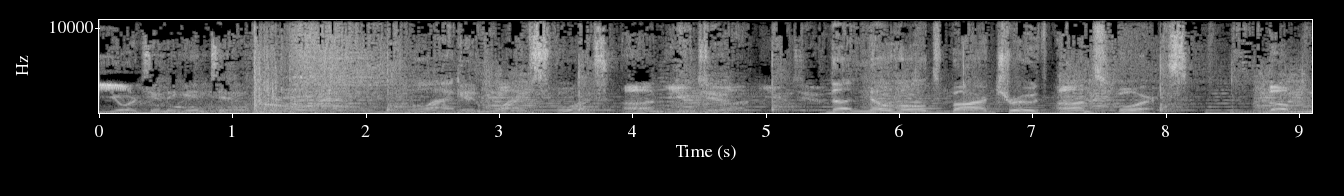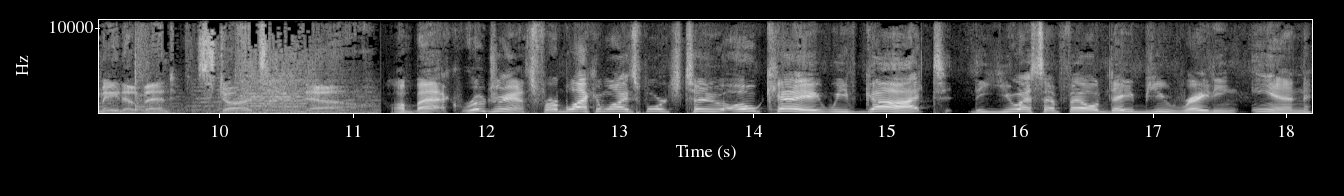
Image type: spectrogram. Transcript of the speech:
You're tuning into Black and White Sports on YouTube. The no holds barred truth on sports. The main event starts now. I'm back. Rodrance for Black and White Sports 2. Okay, we've got the USFL debut rating in.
